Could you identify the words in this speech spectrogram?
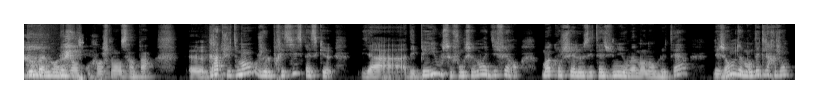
globalement, les gens sont franchement sympas. Euh, gratuitement, je le précise parce qu'il y a des pays où ce fonctionnement est différent. Moi, quand je suis allée aux États-Unis ou même en Angleterre, les gens me demandaient de l'argent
